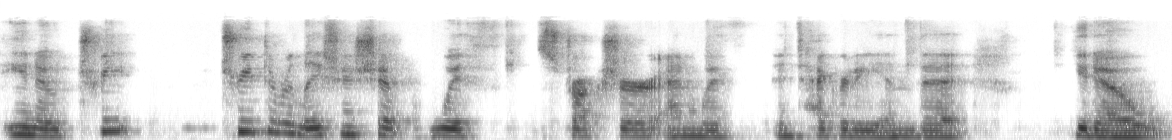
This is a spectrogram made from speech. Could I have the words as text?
you know treat treat the relationship with structure and with integrity and that you know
